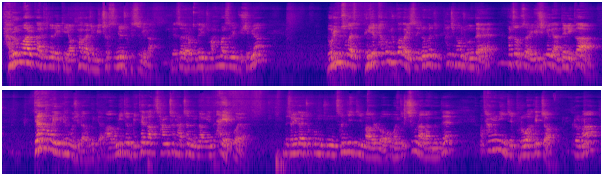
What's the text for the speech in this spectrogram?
다른 마을까지도 이렇게 여파가 좀 미쳤으면 좋겠습니다. 그래서 여러분들이 좀 한 말씀 해주시면 노림수가 굉장히 파급 효과가 있어 요 이런 건좀 편집하면 좋은데 할 수 없어요. 이게 실력이 안 되니까 대놓고 한번 얘기를 해보시라고. 그러니까 아 우리 저 밑에가 상천, 하천, 능강인데 다 예뻐요. 근데 저희가 조금 좀 선진지 마을로 먼저 치고 나갔는데 어, 당연히 이제 부러워하겠죠. 그러나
